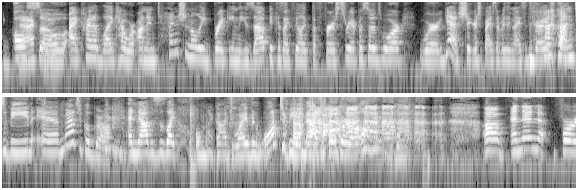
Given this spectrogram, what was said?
Exactly. Also, I kind of like how we're unintentionally breaking these up because I feel like the first three episodes were were yeah sugar spice everything nice. It's very fun to be a magical girl, and now this is like oh my god, do I even want to be a magical girl? Um, and then for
